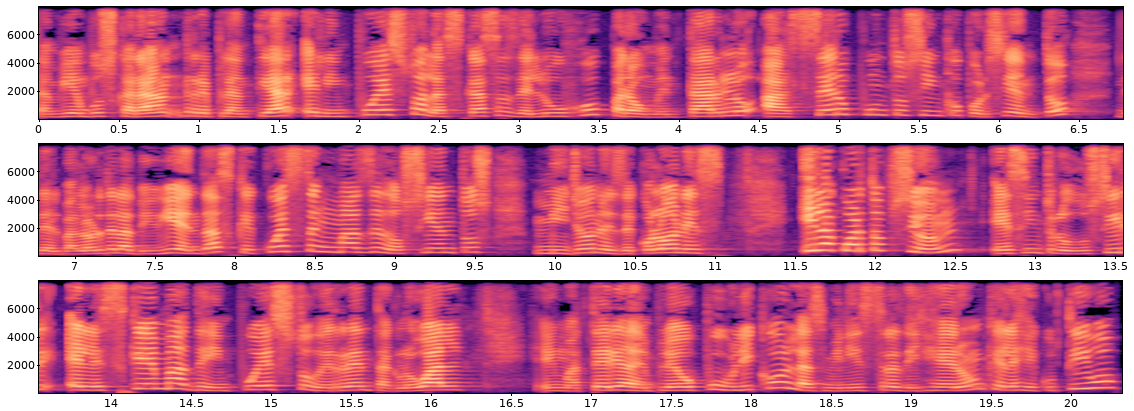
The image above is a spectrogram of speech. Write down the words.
También buscarán replantear el impuesto a las casas de lujo para aumentarlo a 0.5% del valor de las viviendas que cuesten más de 200 millones de colones. Y la cuarta opción es introducir el esquema de impuesto de renta global. En materia de empleo público, las ministras dijeron que el Ejecutivo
